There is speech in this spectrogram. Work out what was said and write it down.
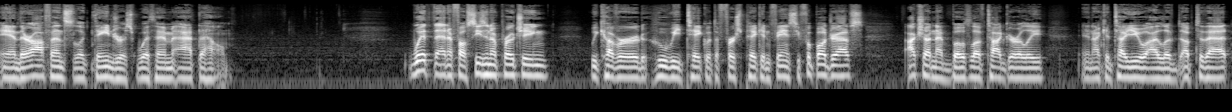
And their offense looked dangerous with him at the helm. With the NFL season approaching, we covered who we take with the first pick in fantasy football drafts. Akshat and I both love Todd Gurley, and I can tell you I lived up to that.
